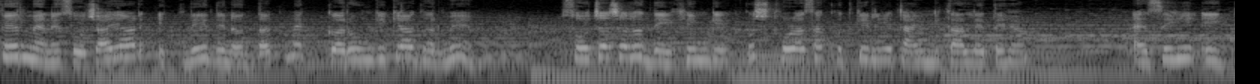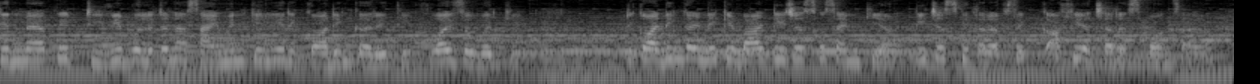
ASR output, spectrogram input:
फिर मैंने सोचा, यार, इतने दिनों तक मैं करूँगी क्या घर में? सोचा, चलो, देखेंगे। कुछ थोड़ा सा खुद के लिए टाइम निकाल लेते हैं। ऐसे ही एक दिन मैं अपने टीवी बुलेटिन असाइनमेंट के लिए रिकॉर्डिंग कर रही थी वॉइस ओवर की। रिकॉर्डिंग करने के बाद टीचर्स को सेंड किया। टीचर्स की तरफ़ से काफ़ी अच्छा रिस्पॉन्स आया।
